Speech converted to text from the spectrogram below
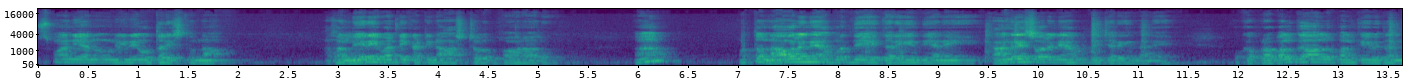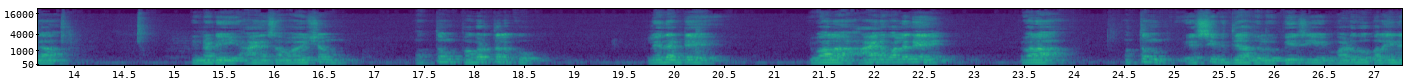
ఉస్మానియాను నేనే ఉద్ధరిస్తున్నా అసలు నేనే ఇవన్నీ కట్టిన హాస్టల్ భవనాలు మొత్తం నా వల్లనే అభివృద్ధి జరిగింది అని కాంగ్రెస్ వల్లనే అభివృద్ధి జరిగిందని ఒక ప్రబల్గాలు పలికే విధంగా నిన్నటి ఆయన సమావేశం మొత్తం పొగడ్తలకు లేదంటే ఇవాళ ఆయన వల్లనే ఇవాళ మొత్తం ఎస్సీ విద్యార్థులు బీసీ మడుగు బలహీన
